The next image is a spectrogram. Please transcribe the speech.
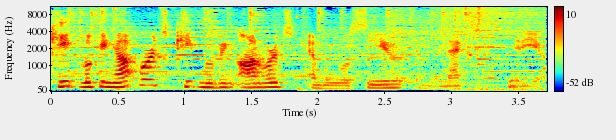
keep looking upwards, keep moving onwards, and we will see you in the next video.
